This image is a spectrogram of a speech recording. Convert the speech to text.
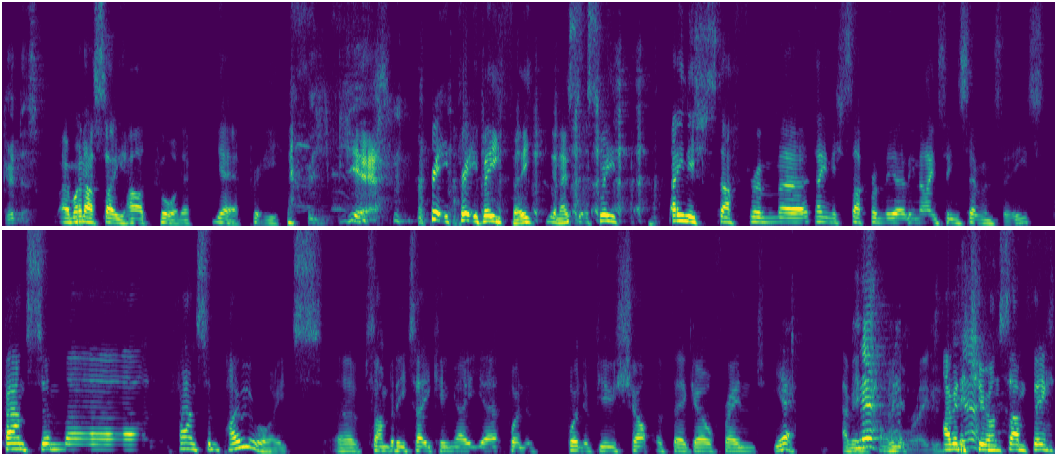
Goodness. And when I say hardcore, they're yeah, pretty yeah, pretty pretty beefy. You know, sort of sweet Danish stuff from uh, Danish stuff from the early 1970s. Found some uh, found some Polaroids of somebody taking a uh, point of point of view shot of their girlfriend. Yeah, having yeah. having, a, having yeah. a chew on something.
